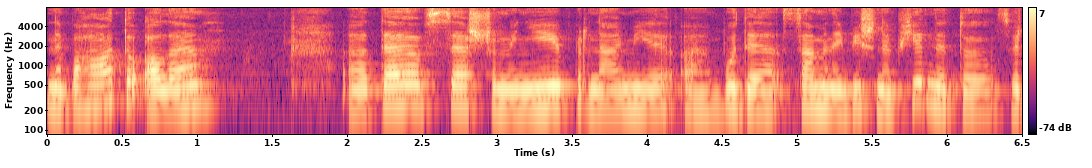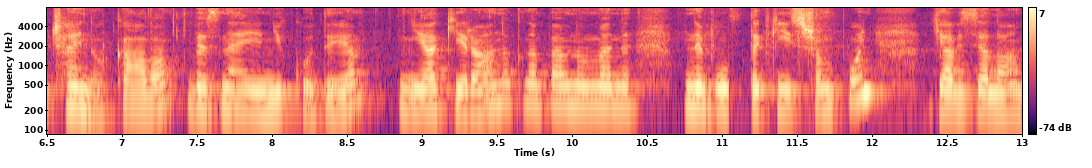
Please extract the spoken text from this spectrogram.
Небагато, але е, те все, що мені принаймні е, буде саме найбільш необхідне, то звичайно кава. Без неї нікуди. Ніякий ранок, напевно, в мене не був такий шампунь. Я взяла.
